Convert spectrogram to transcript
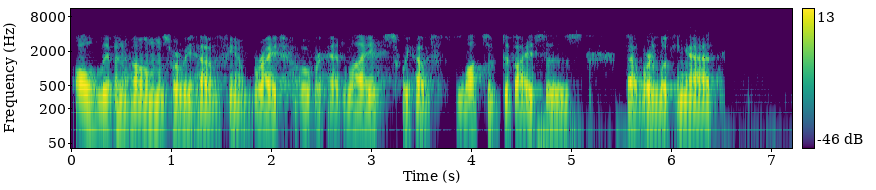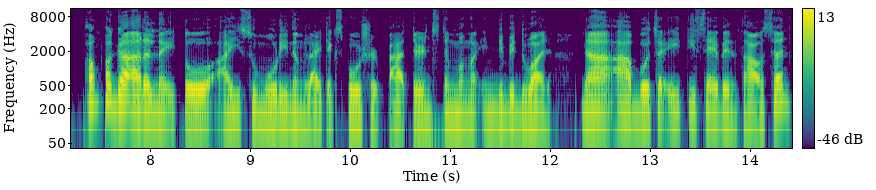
all live in homes where we have you know bright overhead lights, we have lots of devices that we're looking at. Ang pag-aaral na ito ay sumuri ng light exposure patterns ng mga individual na aabot sa 87,000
